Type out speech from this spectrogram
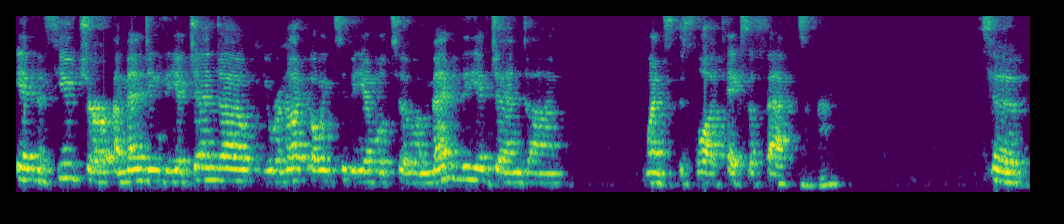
in the future, amending the agenda, you are not going to be able to amend the agenda once this law takes effect. Mhm. To,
